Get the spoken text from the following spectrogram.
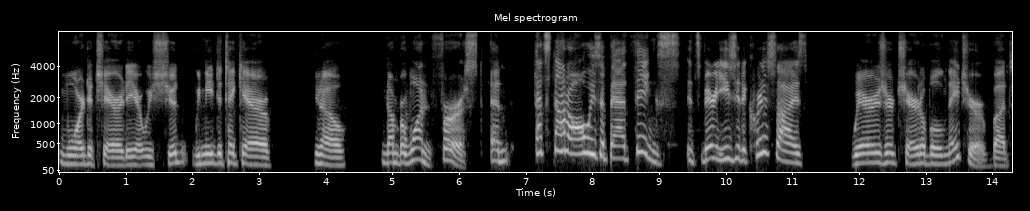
more to charity or we should we need to take care of, you know, number one first. And that's not always a bad thing. It's very easy to criticize where is your charitable nature, but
